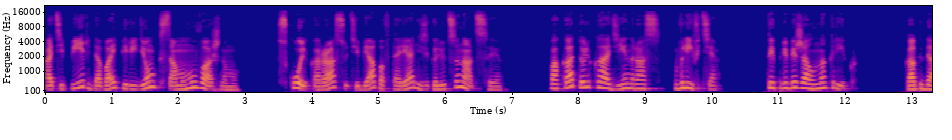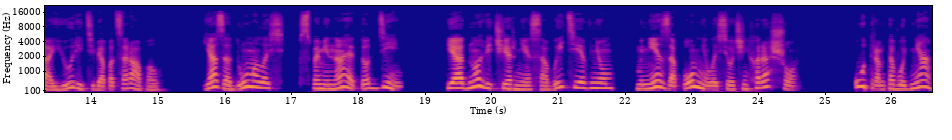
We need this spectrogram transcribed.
А теперь давай перейдем к самому важному. Сколько раз у тебя повторялись галлюцинации?» «Пока только один раз, в лифте», ты прибежал на крик. Когда Юрий тебя поцарапал? Я задумалась, вспоминая тот день. И одно вечернее событие в нем мне запомнилось очень хорошо. Утром того дня,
